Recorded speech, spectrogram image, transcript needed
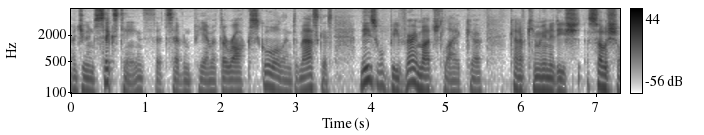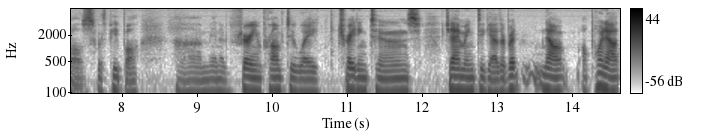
uh, June 16th at 7 p.m. at the Rock School in Damascus. These will be very much like uh, kind of community sh- socials with people um, in a very impromptu way, trading tunes, jamming together. But now I'll point out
